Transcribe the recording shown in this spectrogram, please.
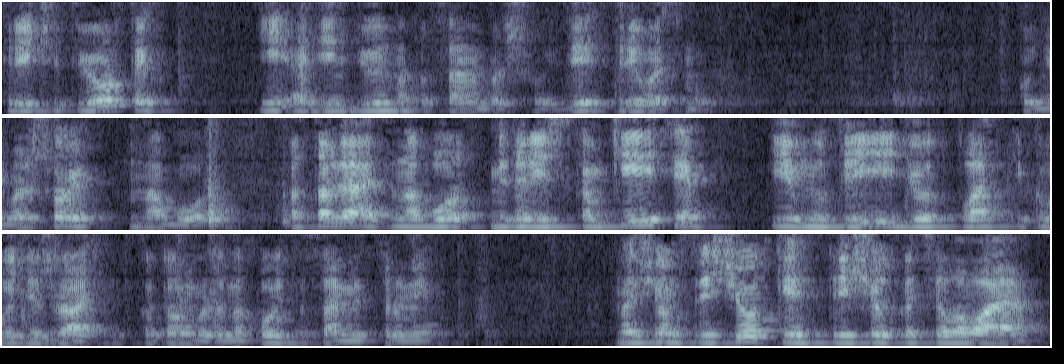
3 четвертых и 1 дюйм это самый большой. Здесь 3 восьмых. Такой небольшой набор. Поставляется набор в металлическом кейсе. И внутри идет пластиковый держатель, в котором уже находится сам инструмент. Начнем с трещотки. Трещотка силовая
